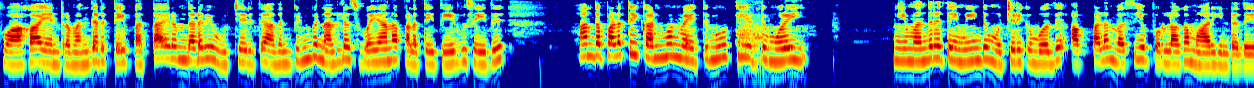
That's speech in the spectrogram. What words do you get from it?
ஸ்வாகா என்ற மந்திரத்தை பத்தாயிரம் தடவை உச்சரித்து அதன் பின்பு நல்ல சுவையான பழத்தை தேர்வு செய்து அந்த பழத்தை கண்முன் வைத்து நூற்றி எட்டு முறை இம்மந்திரத்தை மீண்டும் உச்சரிக்கும்போது அப்பழம் வசிய பொருளாக மாறுகின்றது.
